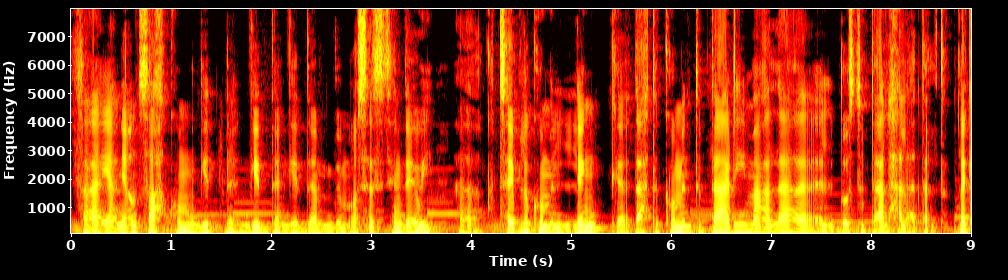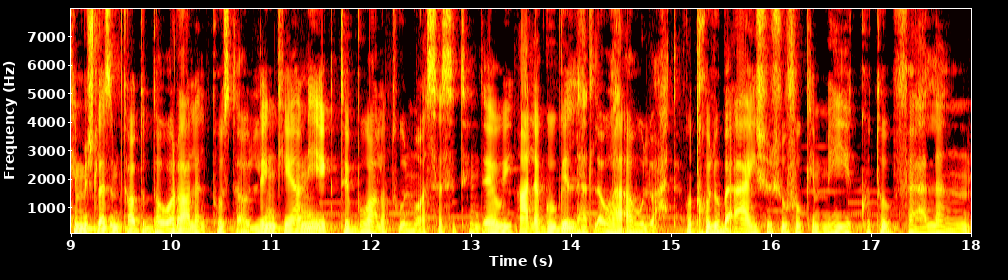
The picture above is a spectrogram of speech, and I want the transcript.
فيعني أنصحكم جدا جدا جدا بمؤسسة هنداوي آه كنت سايب لكم ال link تحت ال comment بتاع ريم على ال post بتاع الحلقة التالتة. لكن مش لازم تقعدوا تدوروا على ال post أو ال link يعني اكتبوا على طول مؤسسة هنداوي على جوجل هتلاقوها أول واحدة. وادخلوا بقى عيشوا شوفوا كمية كتب فعلا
